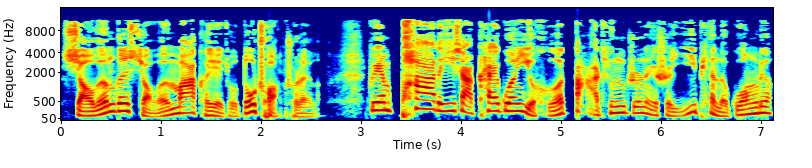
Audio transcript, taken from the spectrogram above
小文跟小文妈可也就都闯出来了。边啪的一下，开关一合，大厅之内是一片的光亮。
